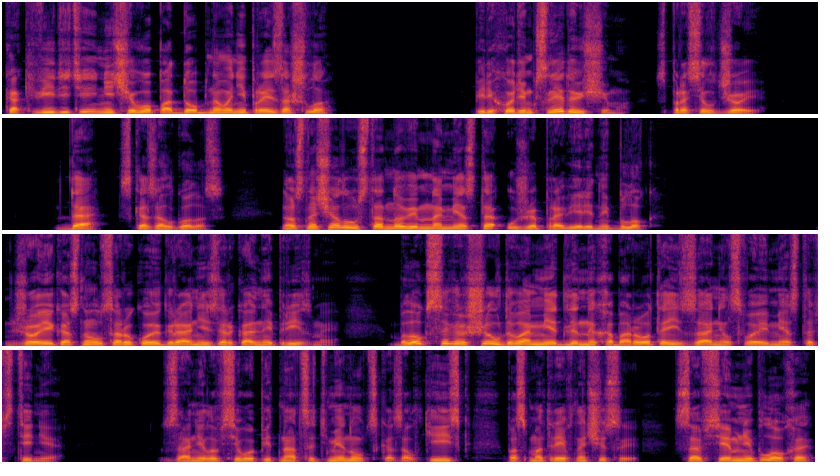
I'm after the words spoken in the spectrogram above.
Как видите, ничего подобного не произошло. «Переходим к следующему?» — спросил Джой. «Да», — сказал голос. «Но сначала установим на место уже проверенный блок». Джои коснулся рукой грани зеркальной призмы. Блок совершил два медленных оборота и занял свое место в стене. «Заняло всего 15 минут», — сказал Кийск, посмотрев на часы. «Совсем неплохо».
